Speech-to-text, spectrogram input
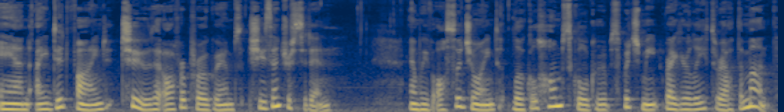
and I did find two that offer programs she's interested in. And we've also joined local homeschool groups, which meet regularly throughout the month.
